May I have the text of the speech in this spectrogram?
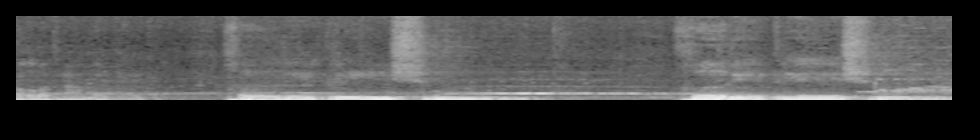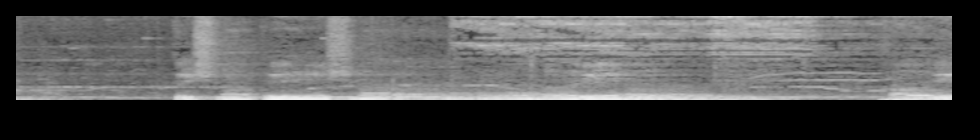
ভগবত নাম। হরে কৃষ্ণ হরে কৃষ্ণ কৃষ্ণ কৃষ্ণ, হরে হরে হরে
